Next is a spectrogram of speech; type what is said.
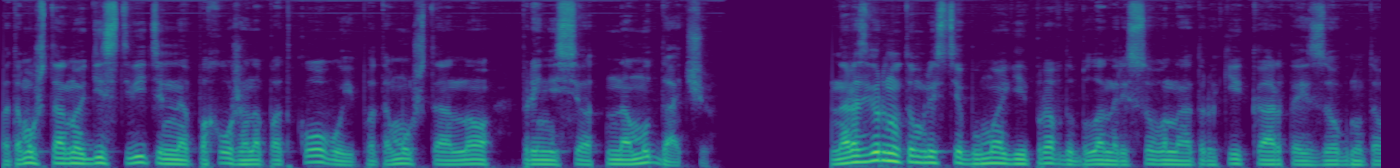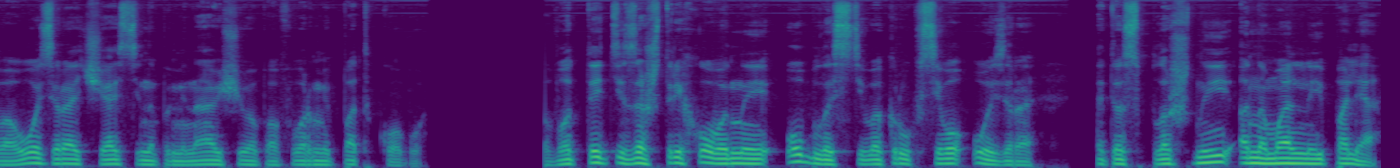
потому что оно действительно похоже на подкову и потому что оно принесет нам удачу. На развернутом листе бумаги и правда была нарисована от руки карта изогнутого озера, части напоминающего по форме подкову. Вот эти заштрихованные области вокруг всего озера – это сплошные аномальные поля.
